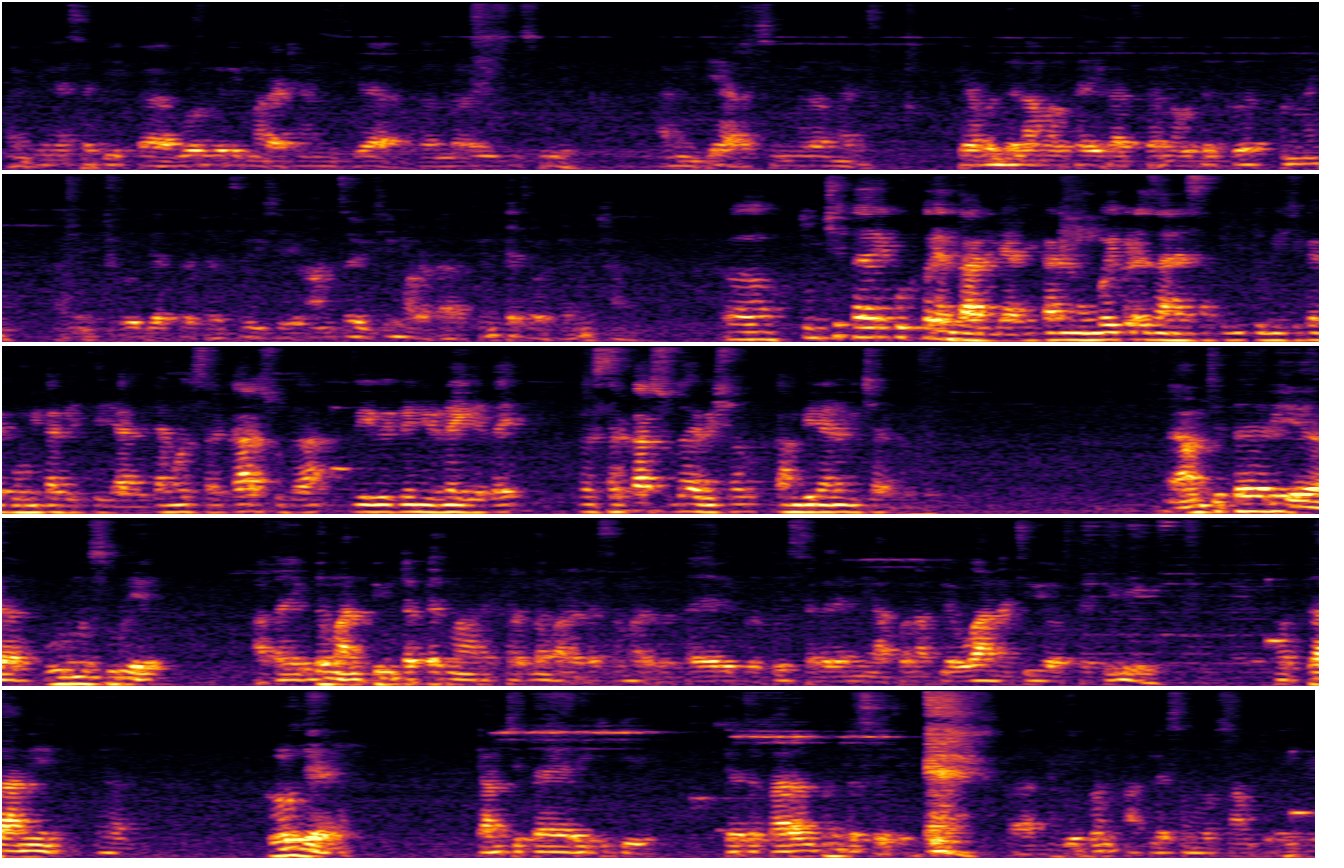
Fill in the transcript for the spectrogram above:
घेण्यासाठी गोरगरीब मराठ्यांच्या लढाईची सुरू आहे. आम्ही ते आरक्षण मिळवणार आहे त्याबद्दल आम्हाला काही राजकारणाबद्दल कळत पण नाही आणि तो त्यांचा त्याचा विषय आमचा विषय मराठा आरक्षण त्याच्यावरती आम्ही ठाणे तुमची तयारी कुठपर्यंत आलेली आहे? कारण मुंबईकडे जाण्यासाठी तुम्ही जी काही भूमिका घेतलेली आहे त्यामुळे सरकार सुद्धा वेगवेगळे निर्णय घेत आहे. सरकार सुद्धा या विषयावर गांभीर्याने विचार करत आमची तयारी पूर्ण सुरू आहे. आता एकदम अंतिम टप्प्यात महाराष्ट्रातला मराठा समाजाचा तयारी करतोय. सगळ्यांनी आपण आपल्या वाहनाची व्यवस्था केली आहे. फक्त आम्ही कळू द्या की आमची तयारी किती त्याचं कारण पण तसंच आहे. ते पण आपल्यासमोर सांगतो.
